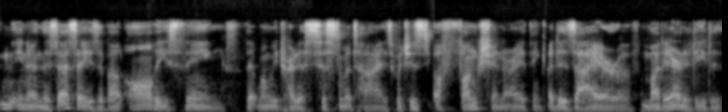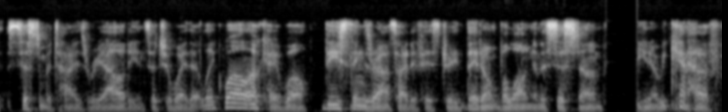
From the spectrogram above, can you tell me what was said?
you know, in this essay is about all these things that when we try to systematize, which is a function or I think a desire of modernity to systematize reality in such a way that, like, well, okay, well, these things are outside of history. They don't belong in the system. You know, we can't have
